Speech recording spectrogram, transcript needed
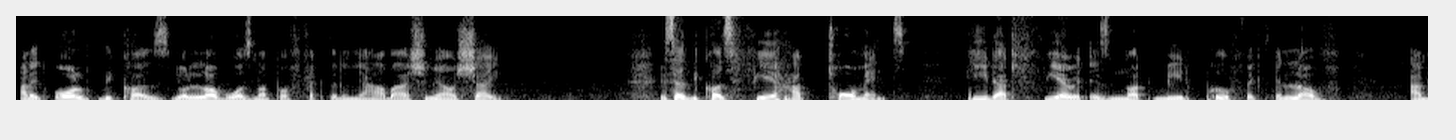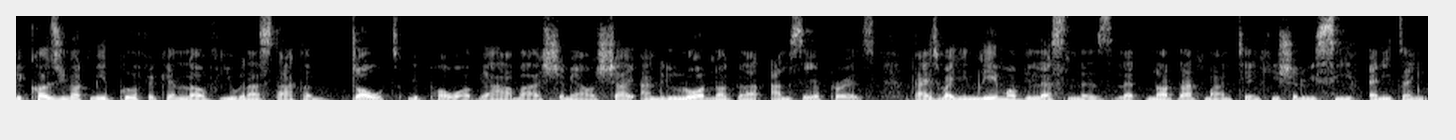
and it all because your love was not perfected in Yahweh Shemiah Shai. It says, because fear had torment, he that feareth is not made perfect in love. And because you're not made perfect in love, you're gonna start to doubt the power of Yahweh Hashem Shai, and the Lord not gonna answer your prayers. That is why the name of the lesson is let not that man think he should receive anything.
